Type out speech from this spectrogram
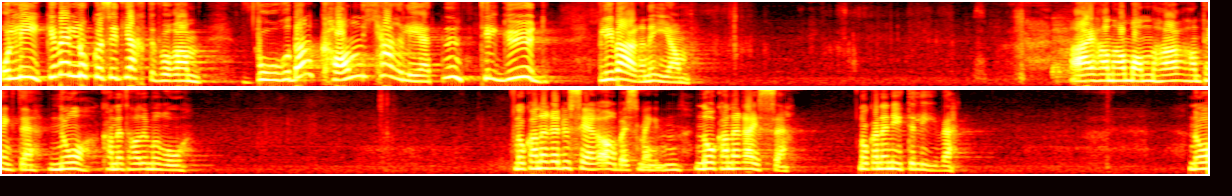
og likevel lukker sitt hjerte for ham, hvordan kan kjærligheten til Gud bli værende i ham? Nei, han har mannen her. Han tenkte nå kan jeg ta det med ro. Nå kan jeg redusere arbeidsmengden. Nå kan jeg reise. Nå kan jeg nyte livet. Nå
